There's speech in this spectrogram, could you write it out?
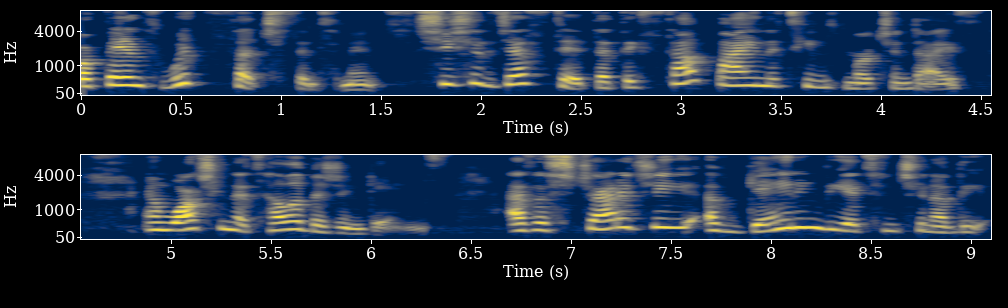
For fans with such sentiments, she suggested that they stop buying the team's merchandise and watching the television games as a strategy of gaining the attention of the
